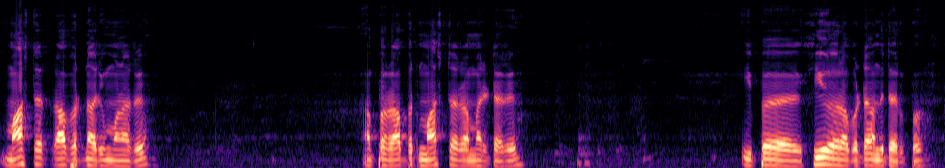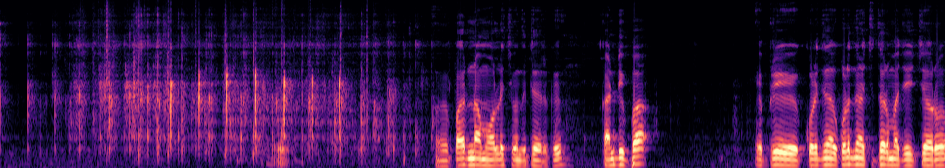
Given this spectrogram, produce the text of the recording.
மாஸ்டர் ராபர்ட்னு அறிமுகமானார். அப்புறம் ராபர்ட் மாஸ்டர் மாறிட்டார் இப்போ ஹீரோ ராபர்ட்டாக வந்துட்டார் இப்போ. பரிணாம வளர்ச்சி வந்துகிட்டே இருக்குது கண்டிப்பாக எப்படி குழந்தை குழந்தை நட்சத்திரமாக ஜெயிச்சாரோ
